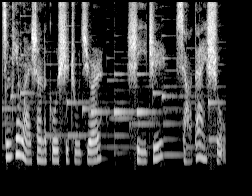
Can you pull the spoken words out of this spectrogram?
今天晚上的故事主角是一只小袋鼠，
